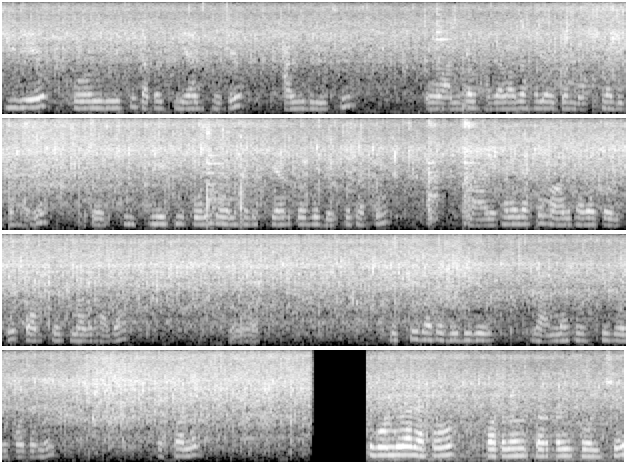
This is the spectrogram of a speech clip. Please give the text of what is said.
জিরে, ফোড়ন দিয়েছি, তারপর পেঁয়াজ ভেজে আলু দিয়েছি। তো আলুটা ভাজা ভাজা হলে একটু মশলা দিতে হবে, তো কী কী কী করি তোমাদের সাথে শেয়ার করব, দেখতে থাকো। আর এখানে দেখো মাছ ভাজা চলছে, পমফ্রেট মাছ ভাজা। তো দেখতেই পাচ্ছ দুদিকে রান্না করছি জোর পটলে তো চলো। তো বন্ধুরা দেখো পটল আলুর তরকারি চলছে।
